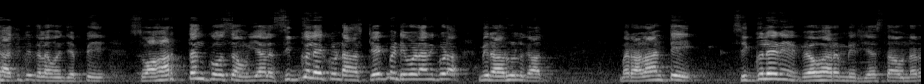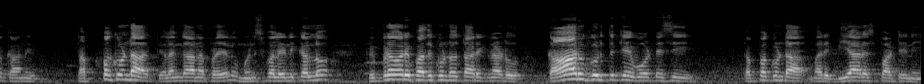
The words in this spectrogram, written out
జాతిపితలం అని చెప్పి స్వార్థం కోసం ఇవాళ సిగ్గు లేకుండా ఆ స్టేట్మెంట్ ఇవ్వడానికి కూడా మీరు అర్హులు కాదు. మరి అలాంటి సిగ్గులేని వ్యవహారం మీరు చేస్తా ఉన్నారు. కానీ తప్పకుండా తెలంగాణ ప్రజలు మున్సిపల్ ఎన్నికల్లో ఫిబ్రవరి పదకొండో తారీఖు నాడు కారు గుర్తుకే ఓటేసి తప్పకుండా మరి బీఆర్ఎస్ పార్టీని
